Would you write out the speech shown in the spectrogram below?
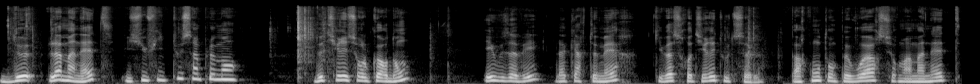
de la manette. Il suffit tout simplement de tirer sur le cordon et vous avez la carte mère qui va se retirer toute seule. Par contre, on peut voir sur ma manette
